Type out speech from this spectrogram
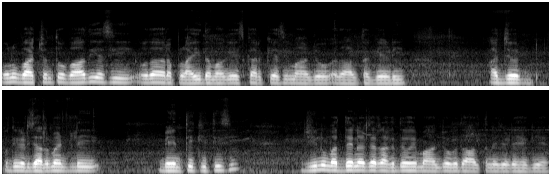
ਉਹਨੂੰ ਵਾਚਨ ਤੋਂ ਬਾਅਦ ਹੀ ਅਸੀਂ ਉਹਦਾ ਰਿਪਲਾਈ ਦਵਾਂਗੇ। ਇਸ ਕਰਕੇ ਅਸੀਂ ਮਾਨਯੋਗ ਅਦਾਲਤ ਅੱਗੇ ਜਿਹੜੀ ਅੱਜ ਉਹਦੀ ਐਡਜਰਮੈਂਟ ਲਈ ਬੇਨਤੀ ਕੀਤੀ ਸੀ। ਜਿਹਨੂੰ ਮੱਦੇਨਜ਼ਰ ਰੱਖਦੇ ਹੋਏ ਮਾਨਯੋਗ ਅਦਾਲਤ ਨੇ ਜਿਹੜੇ ਹੈਗੇ ਆ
